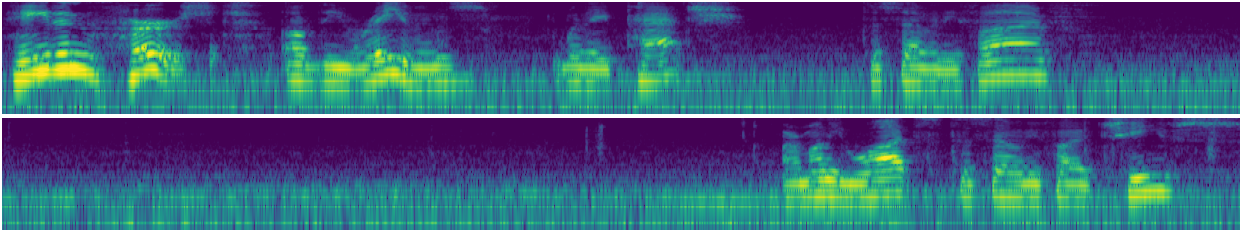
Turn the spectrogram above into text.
Hayden Hurst of the Ravens with a patch to 75. Armani Watts to 75 Chiefs.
